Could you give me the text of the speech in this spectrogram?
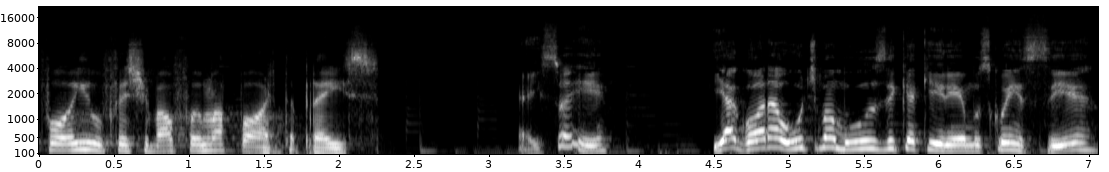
foi o festival foi uma porta para isso. É isso aí. E agora a última música que iremos conhecer,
